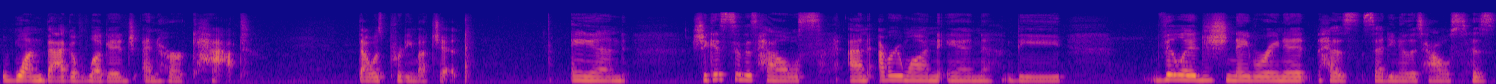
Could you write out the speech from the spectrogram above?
one bag of luggage and her cat. That was pretty much it. And she gets to this house and everyone in the village neighboring it has said, you know, this house has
